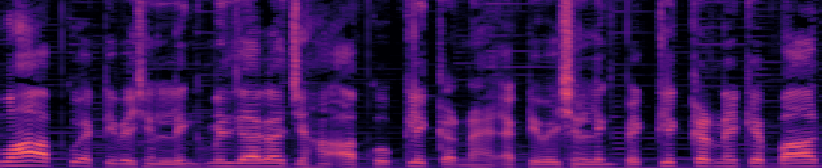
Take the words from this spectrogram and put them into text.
वहाँ आपको एक्टिवेशन लिंक मिल जाएगा, जहाँ आपको क्लिक करना है। एक्टिवेशन लिंक पर क्लिक करने के बाद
